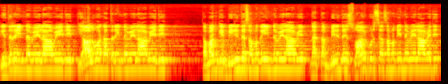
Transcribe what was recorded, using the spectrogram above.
ගෙදර ඉන්න වේලාවේදීත් යාළුවන් අතර ඉන්න වේලාවේදීත් තමන්ගේ බිරිඳ සමග ඉන්න වේලාවෙත් නැත්නම් බිරිඳේ ස්වාමි පුරුෂයා සමග ඉන්න වේලාවේදීත්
